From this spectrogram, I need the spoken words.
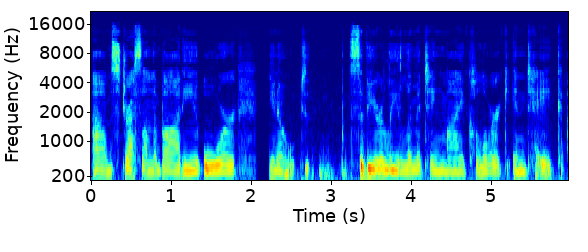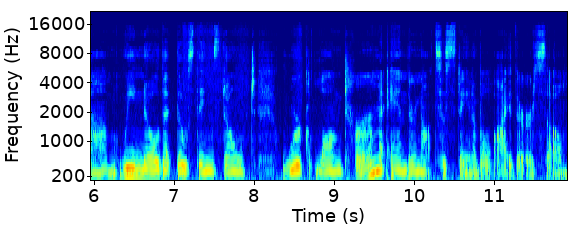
um, stress on the body or you know, severely limiting my caloric intake. Um, we know that those things don't work long term and they're not sustainable either. So,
